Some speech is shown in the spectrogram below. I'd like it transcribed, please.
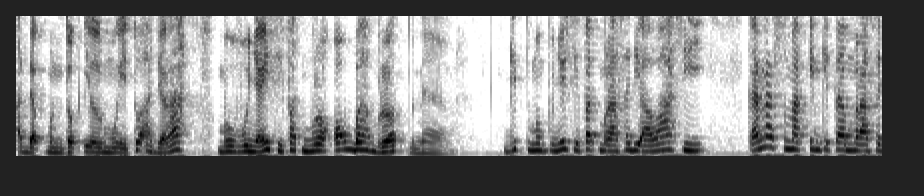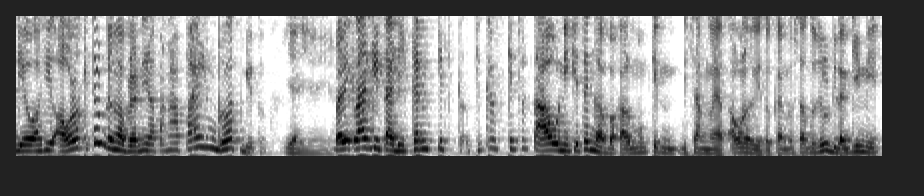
adab menutup ilmu itu adalah mempunyai sifat murokobah bro benar gitu mempunyai sifat merasa diawasi karena semakin kita merasa diawasi Allah kita udah nggak berani apa-ngapain bro gitu iya iya iya balik lagi tadi kan kita kita kita tahu nih kita nggak bakal mungkin bisa ngelihat Allah gitu kan Ustaz Tuzul bilang gini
